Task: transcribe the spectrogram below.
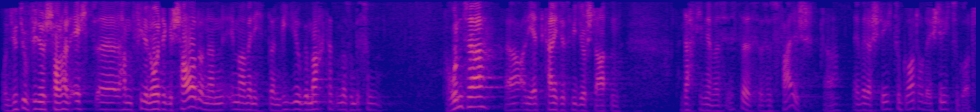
und YouTube-Videos schauen halt echt, äh, haben viele Leute geschaut und dann immer, wenn ich dann ein Video gemacht habe, immer so ein bisschen runter, ja, und jetzt kann ich das Video starten. Dann dachte ich mir, was ist das? Das ist falsch. Ja? Entweder stehe ich zu Gott oder ich stehe nicht zu Gott.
